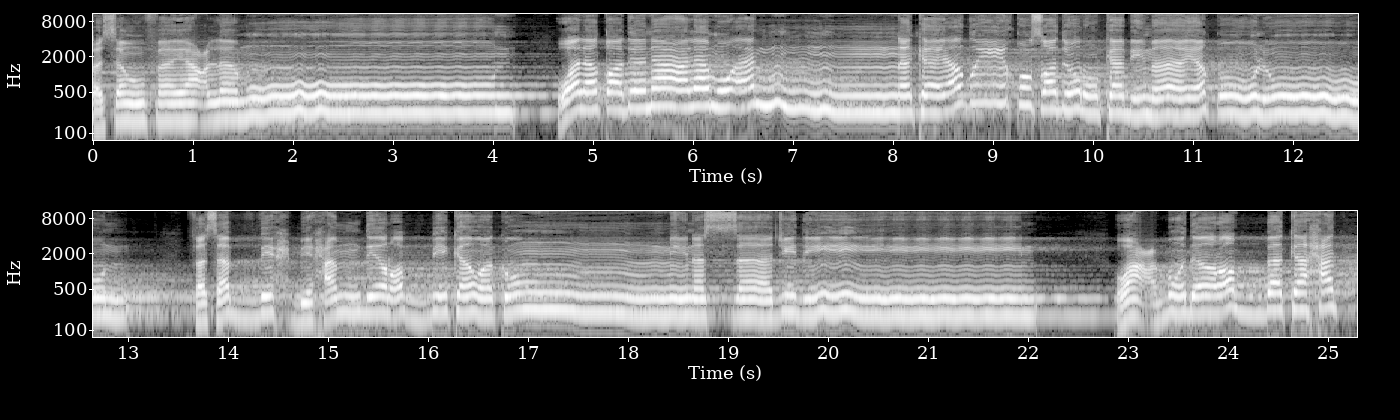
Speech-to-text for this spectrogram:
فسوف يعلمون. ولقد نعلم أنك يضيق صدرك بما يقولون. فسبح بحمد ربك وكن من الساجدين. واعبد ربك حتى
